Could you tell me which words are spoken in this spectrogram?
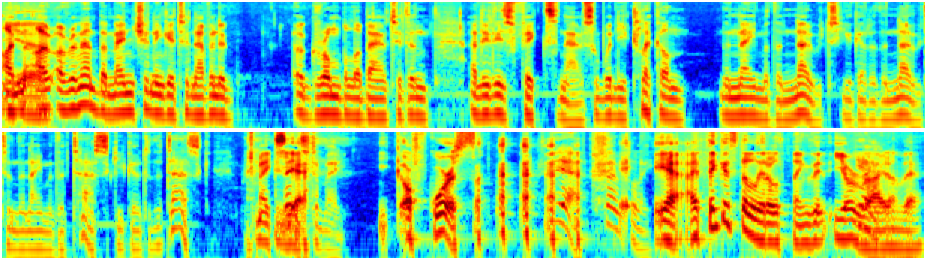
I, Yeah. I, I remember mentioning it and having a a grumble about it, and, and it is fixed now. So when you click on the name of the note, you go to the note, and the name of the task, you go to the task, which makes sense Yeah. to me. of course. Yeah, totally. yeah, I think it's the little things. That you're Yeah. right on that.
